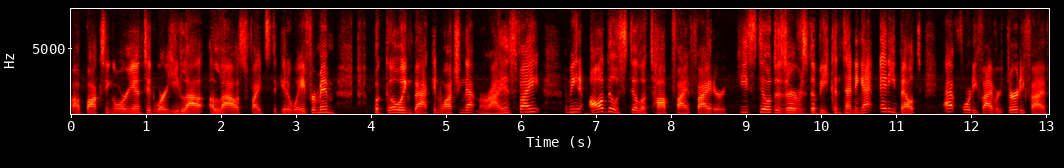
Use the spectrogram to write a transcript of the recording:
uh, boxing oriented, where he allow- allows fights to get away from him. But going back and watching that Moraes fight, I mean, Aldo's still a top five fighter. He still deserves to be contending at any belt at 45 or 35.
